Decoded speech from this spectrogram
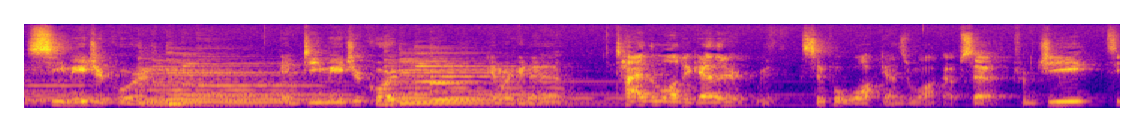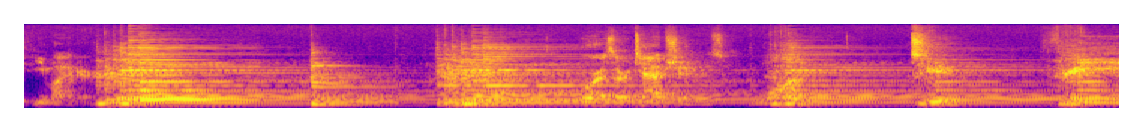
C major chord, and D major chord, and we're gonna tie them all together with simple walk downs and walk ups. So from G to E minor. Or as our tab shows, one, two, three,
